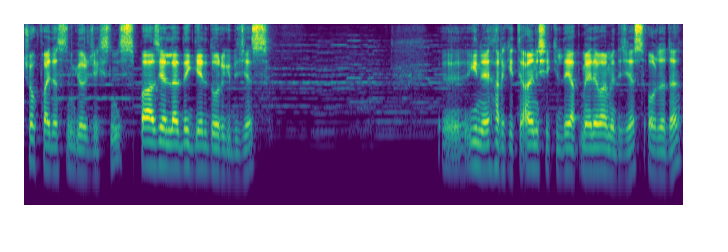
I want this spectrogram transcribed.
Çok faydasını göreceksiniz. Bazı yerlerde geri doğru gideceğiz. Ee, yine hareketi aynı şekilde yapmaya devam edeceğiz orada da.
